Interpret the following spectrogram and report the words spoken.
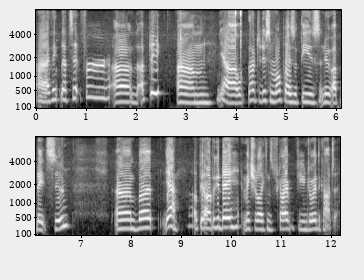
I think that's it for uh, the update. Um, yeah, I'll have to do some role plays with these new updates soon. Um, but yeah, hope y'all have a good day. Make sure to like and subscribe if you enjoyed the content.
